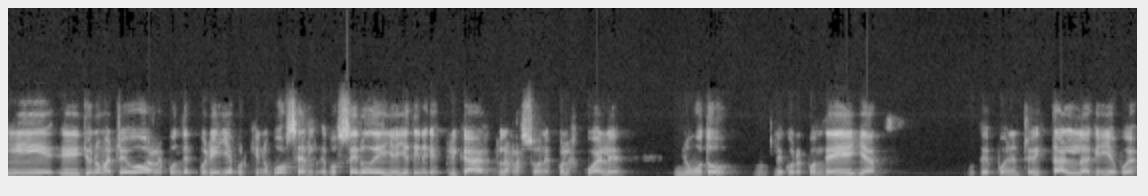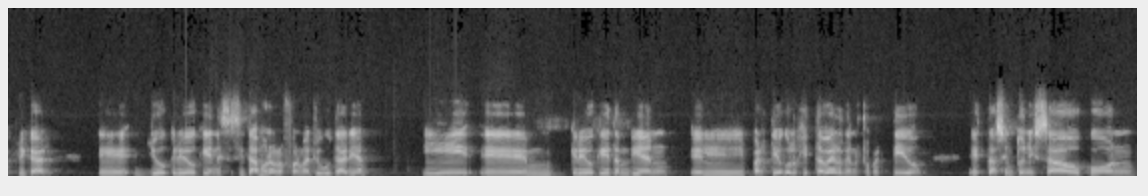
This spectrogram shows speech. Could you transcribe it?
Y eh, yo no me atrevo a responder por ella porque no puedo ser vocero de ella. Ella tiene que explicar las razones por las cuales no votó. Le corresponde a ella, ustedes pueden entrevistarla, que ella pueda explicar. Eh, yo creo que necesitamos una reforma tributaria y em, creo que también el Partido Ecologista Verde, nuestro partido, está sintonizado con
